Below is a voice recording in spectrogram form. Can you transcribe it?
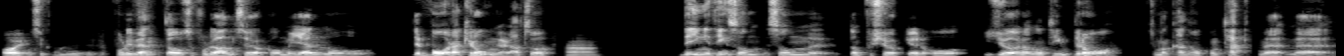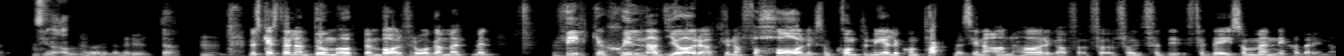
Oj. Och så du, får du vänta och så får du ansöka om igen och det är bara krångel. Alltså, mm. Det är ingenting som, som de försöker att göra någonting bra så man kan ha kontakt med, med mm. sina anhöriga där ute. Mm. Nu ska jag ställa en dum och uppenbar fråga, men, men vilken skillnad gör det att kunna få ha liksom, kontinuerlig kontakt med sina anhöriga för, för, för, för, för dig som människa där inne?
